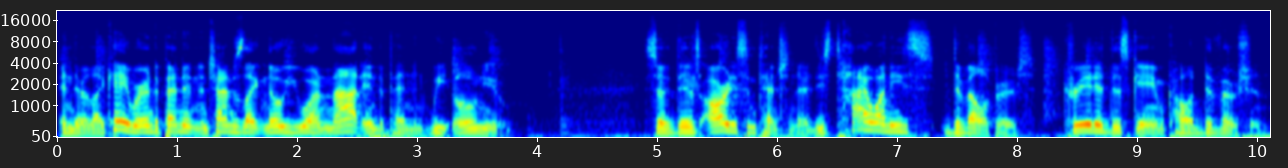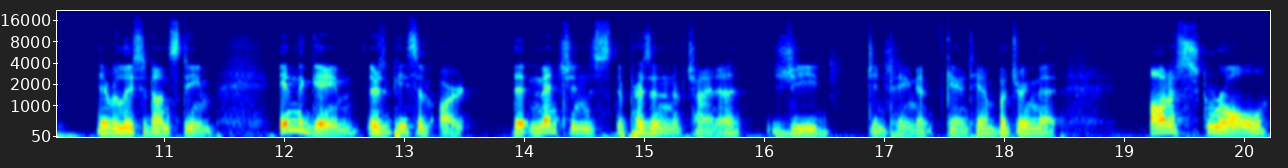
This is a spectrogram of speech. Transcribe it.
and they're like, hey, we're independent, and China's like, no, you are not independent. We own you. So there's already some tension there. These Taiwanese developers created this game called Devotion. They released it on Steam. In the game, there's a piece of art that mentions the president of China, Xi Jinping, I guarantee I'm butchering that, on a scroll,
